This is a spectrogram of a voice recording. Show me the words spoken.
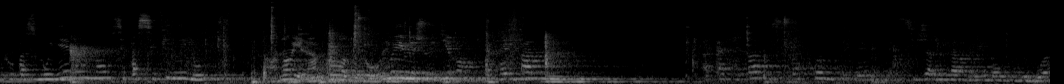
Il faut pas se mouiller, non, non, c'est pas c'est fini l'eau. Ah non, il y en a encore de l'eau. Oui, mais je veux dire, ça crème pas. À quatre pattes, c'est pas trop. Si j'arrive à enlever mon bout de bois.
